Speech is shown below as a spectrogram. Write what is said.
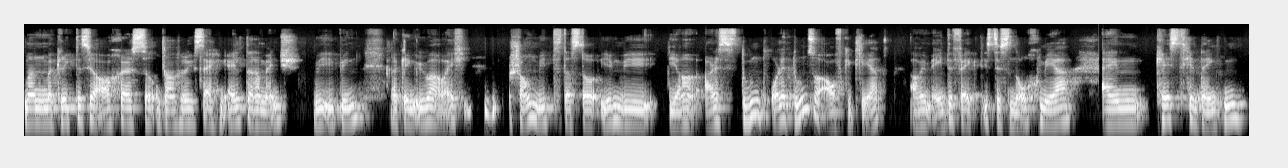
man, man kriegt es ja auch als unter Anführungszeichen älterer Mensch, wie ich bin, äh, gegenüber euch schon mit, dass da irgendwie ja alles tun, alle tun so aufgeklärt aber im Endeffekt ist es noch mehr ein Kästchendenken,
